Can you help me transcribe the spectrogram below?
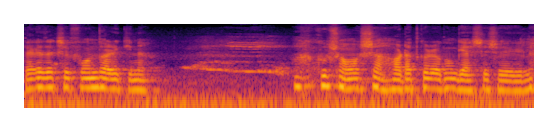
দেখা যাক সে ফোন ধরে কিনা। খুব সমস্যা, হঠাৎ করে এরকম গ্যাস শেষ হয়ে গেলে।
